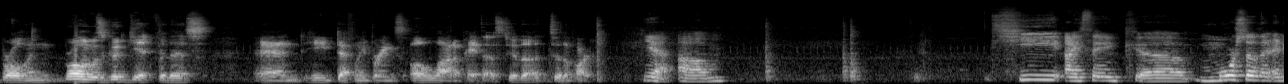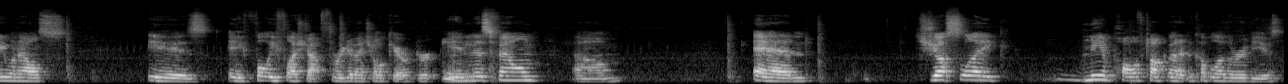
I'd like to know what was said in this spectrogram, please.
Brolin Brolin was a good get for this, and he definitely brings a lot of pathos to the to the part. Yeah, um, he, I think, uh, more so than anyone else, is a fully fleshed out three dimensional character in Mhm. this film. Um, and just like me and Paul have talked about it in a couple other reviews,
